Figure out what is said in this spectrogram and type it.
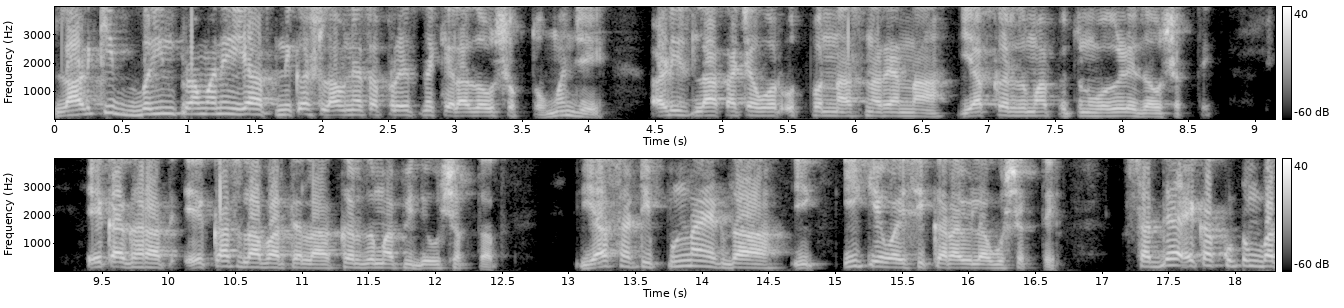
लाडकी बहीणप्रमाणे यात निकष लावण्याचा प्रयत्न केला जाऊ शकतो. म्हणजे अडीच लाखाच्या वर उत्पन्न असणाऱ्यांना या कर्जमाफीतून वगळले जाऊ शकते. एका घरात एकाच लाभार्थ्याला कर्जमाफी देऊ शकतात. यासाठी पुन्हा एकदा ई केवायसी करावी लागू शकते. सध्या एका कुटुंबात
